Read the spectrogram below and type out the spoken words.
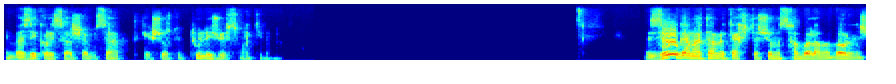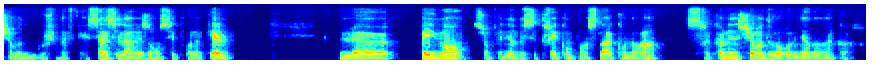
basé sur ça, c'est quelque chose que tous les juifs sont équivalents. Ça, c'est la raison aussi pour laquelle le paiement, si on peut dire, de cette récompense-là qu'on aura, ce sera quand les de vont revenir dans un corps.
